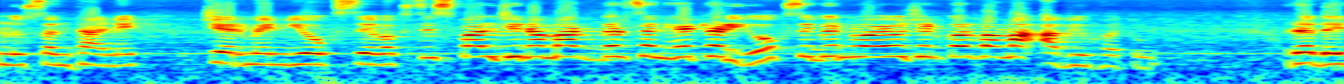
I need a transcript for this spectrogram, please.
અનુસંધાને ચેરમેન યોગ સેવક શિષપાલજીના માર્ગદર્શન હેઠળ યોગ શિબિરનું આયોજન કરવામાં આવ્યું હતું. હૃદય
